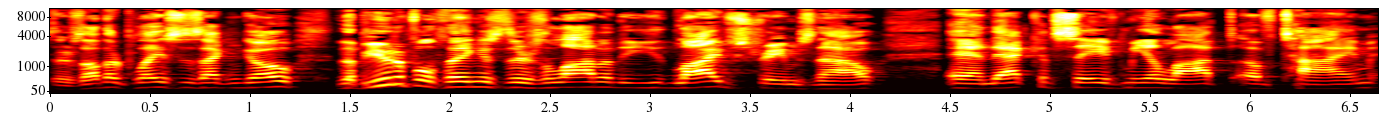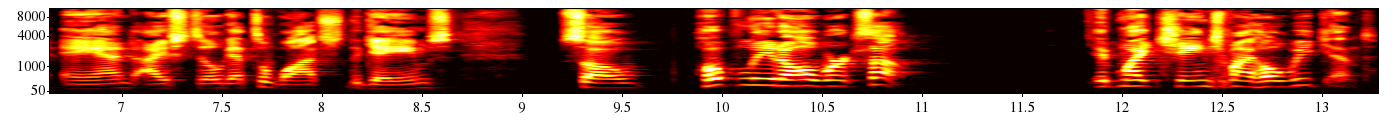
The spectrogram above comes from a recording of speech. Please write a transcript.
there's other places I can go. The beautiful thing is there's a lot of the live streams now, and that could save me a lot of time, and I still get to watch the games. So hopefully it all works out. It might change my whole weekend,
